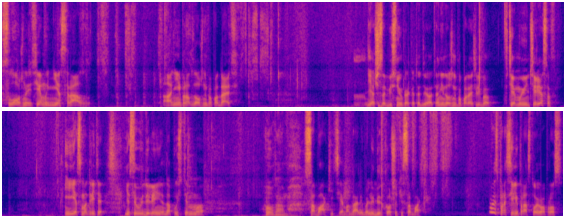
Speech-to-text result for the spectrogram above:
Сложные темы не сразу. Они, правда, должны попадать... Я сейчас объясню, как это делать. Они должны попадать либо в тему интересов, и смотрите, если вы видели, допустим, ну, там, собаки тема, да, либо любит кошек и собак. Вы спросили простой вопрос,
